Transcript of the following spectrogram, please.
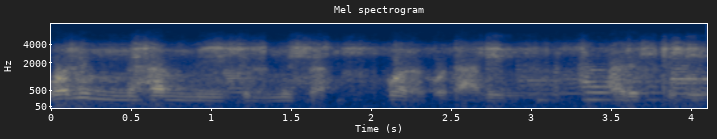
ولم همي في المسا وارقد عليه. عرفت ليه؟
